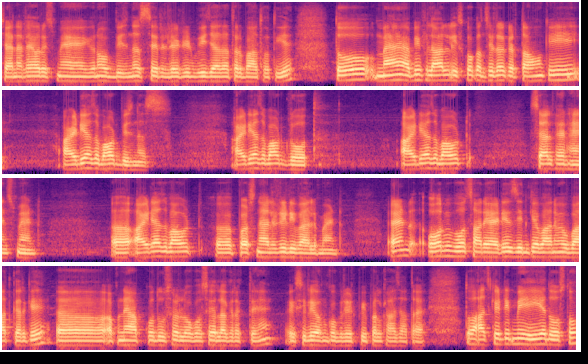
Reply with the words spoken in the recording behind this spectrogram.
चैनल है और इसमें यू नो बिज़नेस से रिलेटेड भी ज़्यादातर बात होती है तो मैं अभी फ़िलहाल इसको कंसिडर करता हूँ कि ideas about business ideas about growth ideas about self enhancement ideas about personality development and और भी बहुत सारे आइडियाज़ जिनके बारे में वो बात करके आ, अपने आप को दूसरे लोगों से अलग रखते हैं इसीलिए उनको ग्रेट पीपल कहा जाता है। तो आज के टिप में यही है दोस्तों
